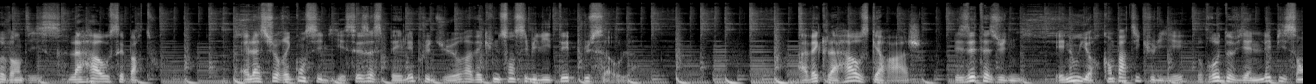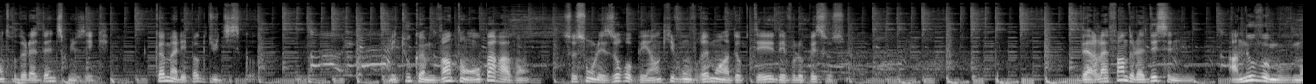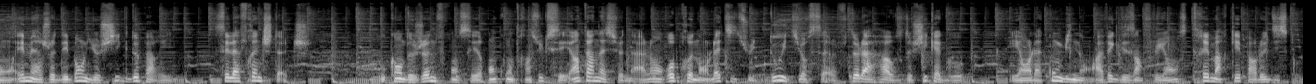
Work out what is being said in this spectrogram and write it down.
90, la house est partout. Elle a su réconcilier ses aspects les plus durs avec une sensibilité plus soul. Avec la house garage, les États-Unis, et New York en particulier, redeviennent l'épicentre de la dance music, comme à l'époque du disco. Mais tout comme 20 ans auparavant, ce sont les Européens qui vont vraiment adopter et développer ce son. Vers la fin de la décennie, un nouveau mouvement émerge des banlieues chics de Paris, c'est la French Touch, ou quand de jeunes Français rencontrent un succès international en reprenant l'attitude do-it-yourself de la house de Chicago et en la combinant avec des influences très marquées par le disco.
